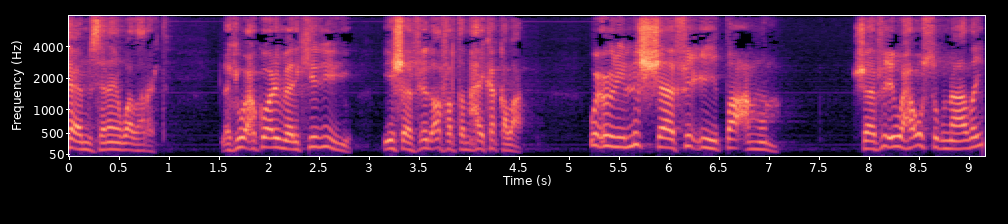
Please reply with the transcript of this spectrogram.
ka aaminsanayeen waad aragtay. Laakiin waxaa ku haray maalikiyadii iyo shaaficiyadu afarta maxay ka qabaan? Wuxuu yidhi lishaafici طacmun shaafici waxaa u sugnaaday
